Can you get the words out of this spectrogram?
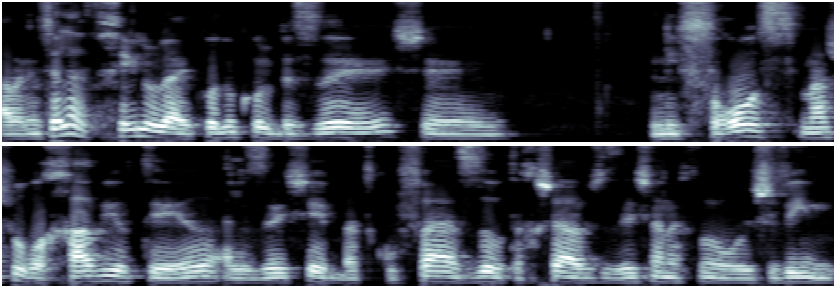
אבל אני רוצה להתחיל אולי קודם כל בזה שנפרוס משהו רחב יותר על זה שבתקופה הזאת עכשיו, זה שאנחנו יושבים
